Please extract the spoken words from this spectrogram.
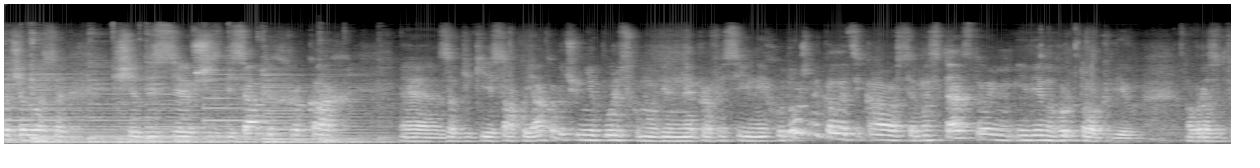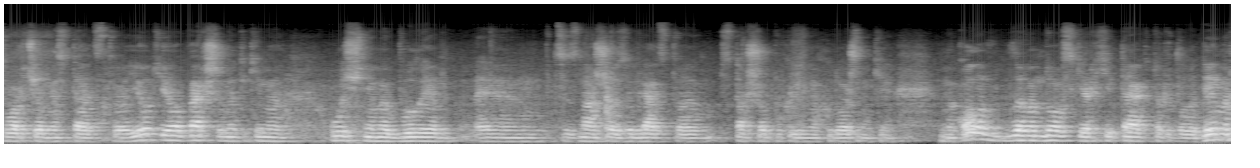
Почалося ще десь в 60-х роках. Е, Завдяки Ісаку Яковичу Ніпульському він не професійний художник, але цікавився мистецтвом і він гурток вів образотворчого мистецтва. І от його першими такими учнями були е, це з нашого земляцтва старшого покоління художники Микола Левандовський, архітектор, Володимир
